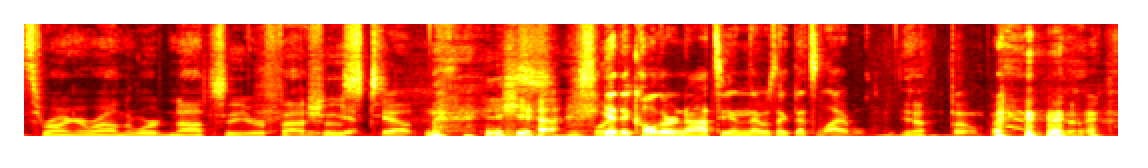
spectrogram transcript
throwing around the word Nazi or fascist. Yeah, yeah, yeah. it's yeah. like- They called her a Nazi, and I was like, "That's libel." Yeah. Boom. Yeah.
